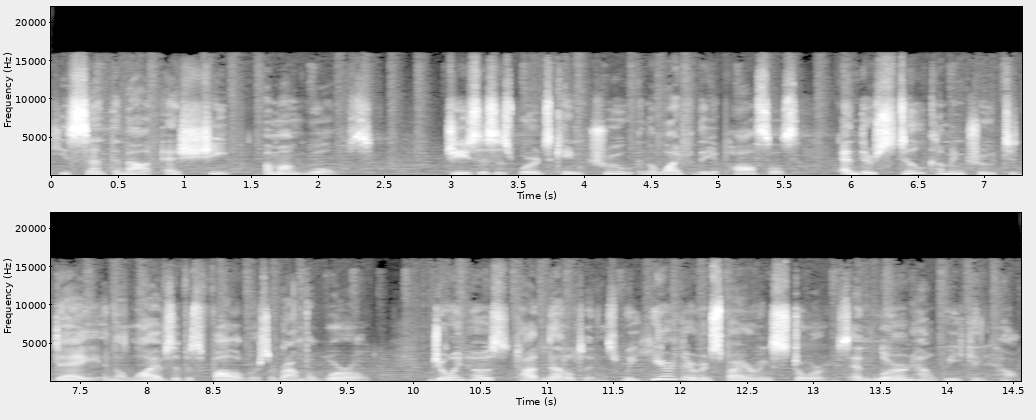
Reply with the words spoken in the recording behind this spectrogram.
He sent them out as sheep among wolves. Jesus' words came true in the life of the apostles, and they're still coming true today in the lives of his followers around the world. Join host Todd Nettleton as we hear their inspiring stories and learn how we can help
